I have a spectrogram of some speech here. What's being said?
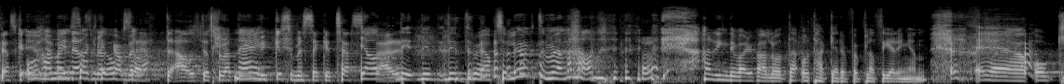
jag ska, och jag, han jag vet inte ens om jag det kan också. berätta allt. Jag tror att det är Nej. mycket som är sekretess Ja, där. det, det, det tror jag absolut. Men han, han ringde i varje fall och, ta, och tackade för placeringen. Eh, och,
